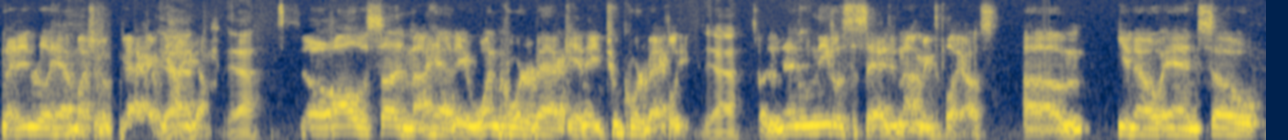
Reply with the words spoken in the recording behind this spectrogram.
And I didn't really have much of a backup behind them. yeah yeah So all of a sudden, I had a one quarterback in a two quarterback league. yeah So needless to say, I did not make the playoffs. Um, you know, and so,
